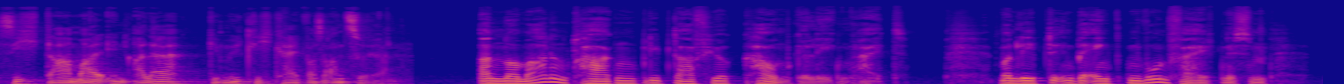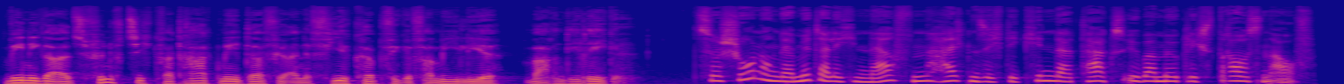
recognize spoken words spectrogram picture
sich da mal in aller Gemütlichkeit was anzuhören. An normalen Tagen blieb dafür kaum Gelegenheit. Man lebte in beengten Wohnverhältnissen, Weniger als 50 Quadratmeter für eine vierköpfige Familie waren die Regel. Zur Schonung der mütterlichen Nerven halten sich die Kinder tagsüber möglichst draußen auf.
